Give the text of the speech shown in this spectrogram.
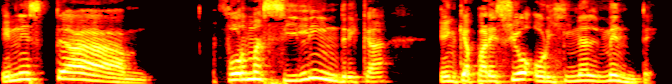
en esta forma cilíndrica en que apareció originalmente.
